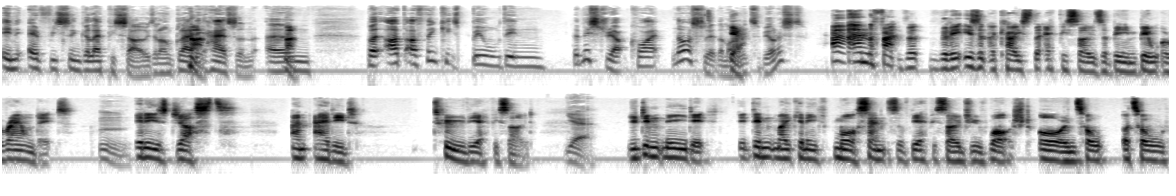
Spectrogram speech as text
in every single episode, and I'm glad No. it hasn't. Um, But I, I think it's building the mystery up quite nicely at the moment. Yeah. To be honest. and, and the fact that that it isn't a case that episodes are being built around it. It is just an added to the episode. Yeah. You didn't need it. It didn't make any more sense of the episode you've watched, or until at all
